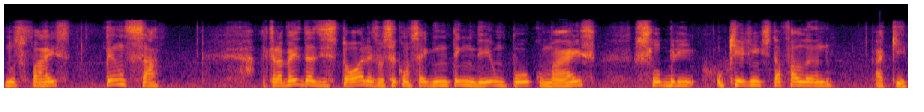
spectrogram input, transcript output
nos faz pensar. Através das histórias você consegue entender um pouco mais sobre o que a gente está falando aqui.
